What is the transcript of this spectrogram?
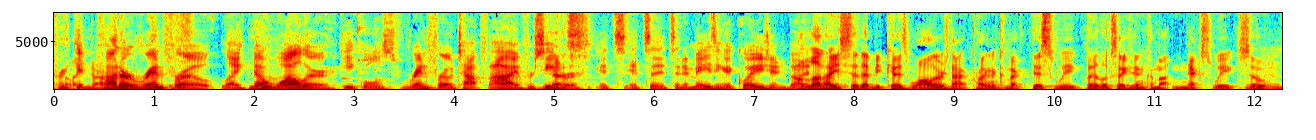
freaking Hunter Renfrow, like no Waller equals Renfrow top five receiver. Yes. It's it's a, it's an amazing equation. But I love how you said that because Waller's not probably gonna come back this week, but it looks like he's gonna come out next week. So Mm-hmm.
